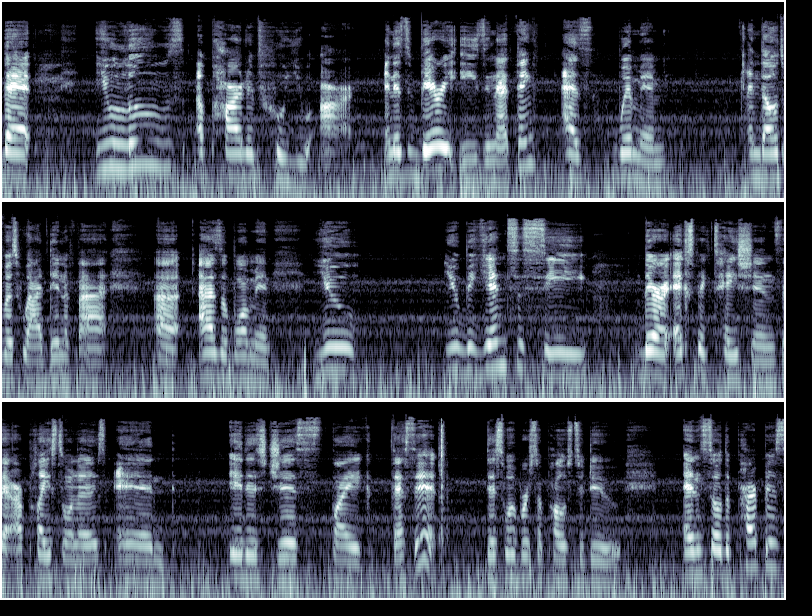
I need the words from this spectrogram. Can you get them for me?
that you lose a part of who you are. And it's very easy. And I think as women and those of us who identify uh, as a woman, you you begin to see there are expectations that are placed on us and it is just like that's it. That's what we're supposed to do. And so the purpose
